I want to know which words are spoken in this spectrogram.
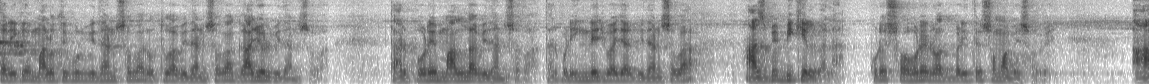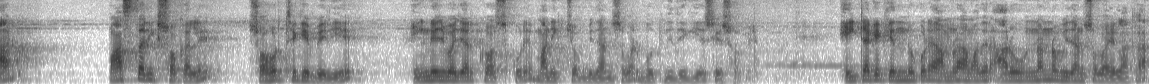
তারিখে মালতীপুর বিধানসভা, রতুয়া বিধানসভা, গাজল বিধানসভা, তারপরে মালদা বিধানসভা, তারপরে ইংরেজবাজার বিধানসভা আসবে বিকেলবেলা করে শহরের রথবাড়িতে সমাবেশ হবে। আর পাঁচ তারিখ সকালে শহর থেকে বেরিয়ে ইংরেজবাজার ক্রস করে মানিকচক বিধানসভার ভূতনিতে গিয়ে শেষ হবে। এইটাকে কেন্দ্র করে আমরা আমাদের আরও অন্যান্য বিধানসভা এলাকা,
